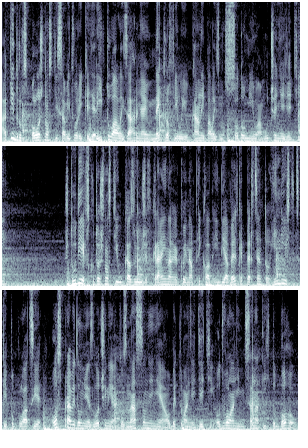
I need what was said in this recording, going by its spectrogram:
Aký druh spoločnosti sa vytvorí, keď rituály zahrňajú nekrofíliu, kanibalizmus, sodomiu a mučenie detí? Štúdie v skutočnosti ukazujú, že v krajinách ako je napríklad India veľké percento hinduistickej populácie ospravedlňuje zločiny ako znásilnenie a obetovanie detí odvolaním sa na týchto bohov,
